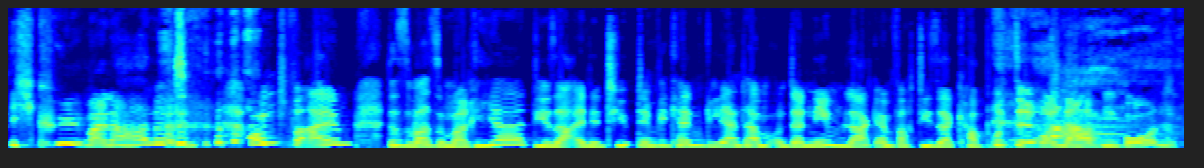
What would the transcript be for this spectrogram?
ich kühl meine Hand. Und vor allem, das war so Maria, dieser eine Typ, den wir kennengelernt haben. Und daneben lag einfach dieser kaputte Roller. Auf dem Boden.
